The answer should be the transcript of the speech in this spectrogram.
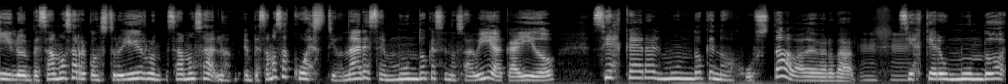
y lo empezamos a reconstruir, lo empezamos a, empezamos a cuestionar ese mundo que se nos había caído, si es que era el mundo que nos gustaba de verdad, si es que era un mundo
